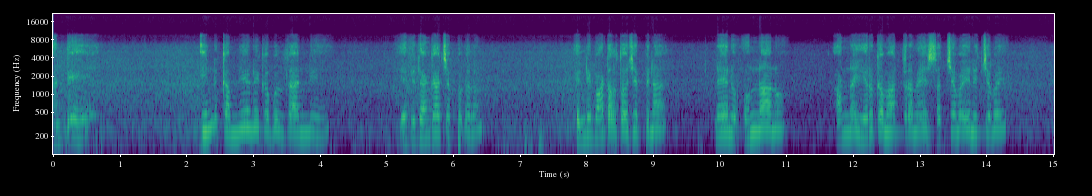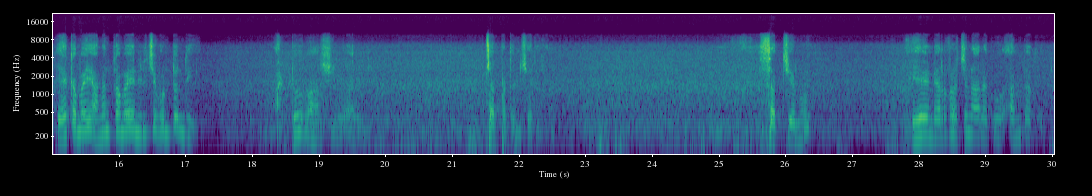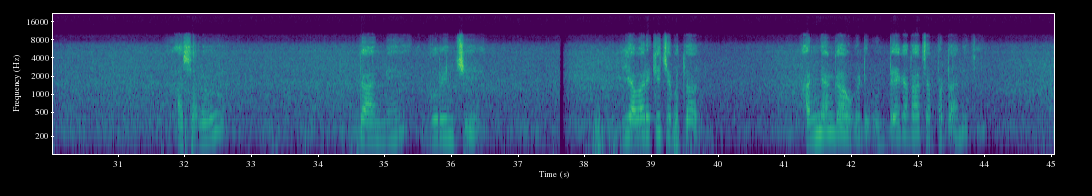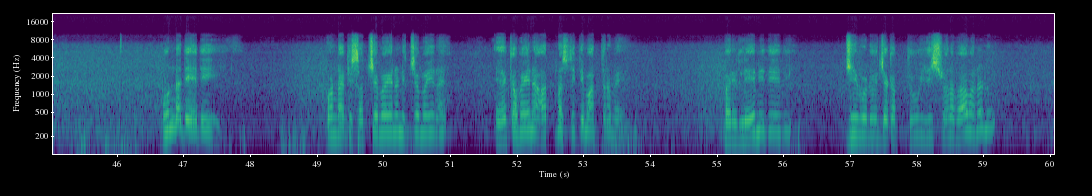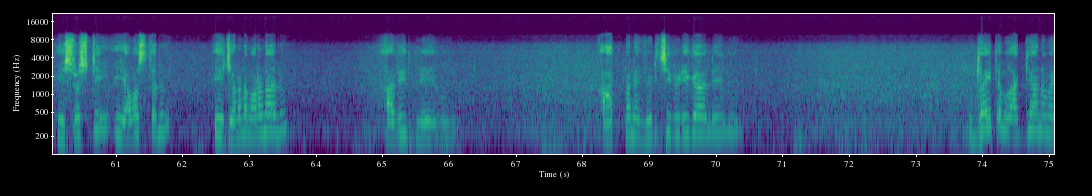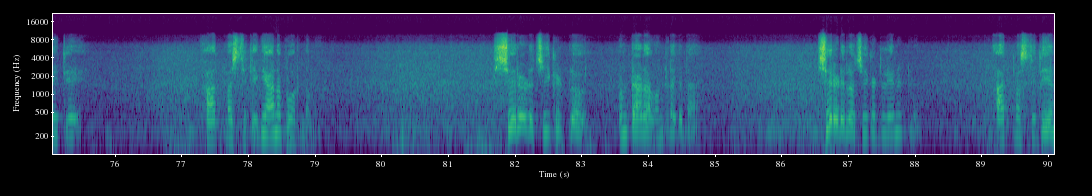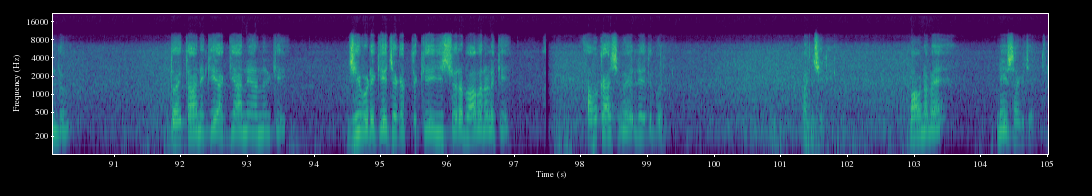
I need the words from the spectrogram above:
అంటే ఇన్కమ్యూనికబుల్ దాన్ని ఏ విధంగా చెప్పగలం? ఎన్ని మాటలతో చెప్పినా నేను ఉన్నాను అన్న ఎరుక మాత్రమే సత్యమై నిత్యమై ఏకమై అనంతమై నిలిచి ఉంటుంది. అంటూ మహర్షులు వారు చెప్పటం జరిగింది. సత్యము ఏ నిర్వచనాలకు అందదు. అసలు దాన్ని గురించి ఎవరికి చెబుతారు? అన్యంగా ఒకటి ఉంటే కదా చెప్పటానికి. ఉన్నదేది? ఉన్నది సత్యమైన నిత్యమైన ఏకమైన ఆత్మస్థితి మాత్రమే. మరి లేనిదేది? జీవుడు జగత్తు ఈశ్వర భావనలు ఈ సృష్టి ఈ అవస్థలు ఈ జనన మరణాలు అవి లేవు. ఆత్మని విడిచి విడిగా లేవు. ద్వైతము అజ్ఞానమైతే ఆత్మస్థితి జ్ఞానపూర్ణము సూర్యుడు చీకట్లో ఉంటాడా ఉంటాడు కదా? సూర్యుడిలో చీకటి లేనట్లు. ఆత్మస్థితి ఎందు ద్వైతానికి అజ్ఞానానికి జీవుడికి జగత్తుకి ఈశ్వర భావనలకి అవకాశమే లేదు మంచిది. మౌనమే నీ సగచత్రం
